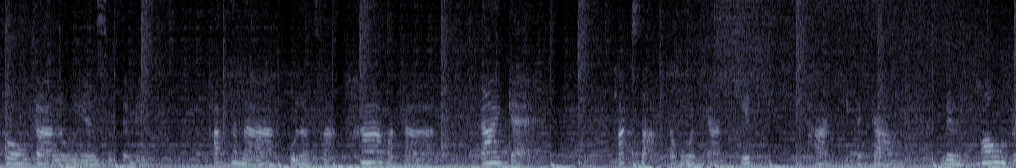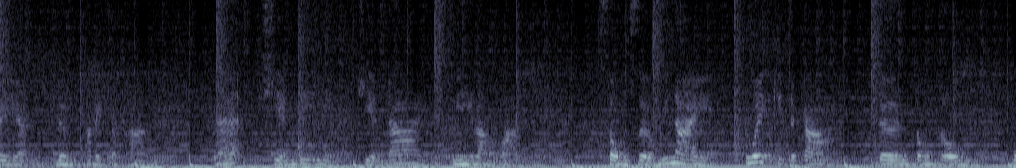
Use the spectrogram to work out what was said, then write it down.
โครงการโรงเรียนสุจริตพัฒนาคุณลักษณะ 5 ประการ ได้แก่ ทักษะกระบวนการคิด ผ่านกิจกรรม 1 ห้องเรียน 1 ผลิตภัณฑ์ และเขียนดีเขียนได้มีรางวัล ส่งเสริมวินัยด้วยกิจกรรม เดินตรงๆม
